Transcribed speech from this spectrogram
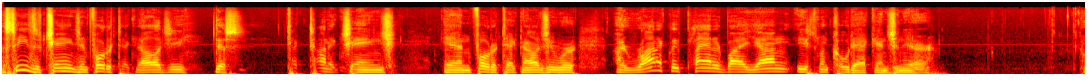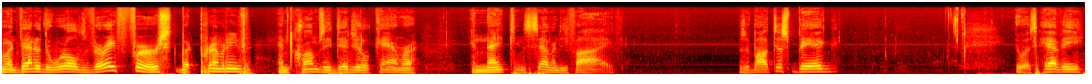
The seeds of change in phototechnology, this tectonic change in phototechnology, were ironically planted by a young Eastman Kodak engineer who invented the world's very first but primitive and clumsy digital camera in 1975. It was about this big, it was heavy,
